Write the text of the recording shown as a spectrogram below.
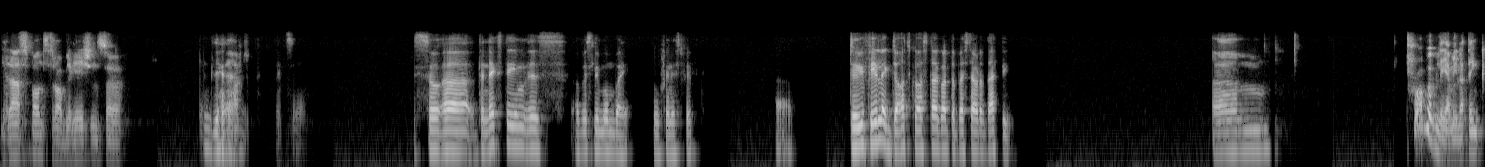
there are sponsor obligations, so yeah. they have to. It's, uh, So uh, the next team is obviously Mumbai, who finished fifth. Uh, do you feel like George Costa got the best out of that team? Um, probably. I mean, I think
